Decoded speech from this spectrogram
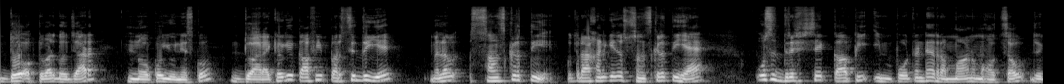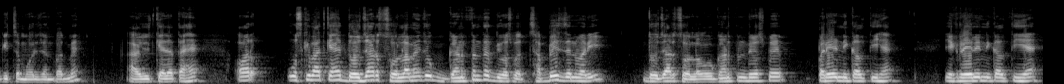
2 अक्टूबर 2009 को यूनेस्को द्वारा। क्योंकि काफ़ी प्रसिद्ध ये मतलब संस्कृति, उत्तराखंड की जो संस्कृति है, उस दृष्टि से काफ़ी इंपॉर्टेंट है रामायण महोत्सव, जो कि चमोली जनपद में आयोजित किया जाता है। और उसके बाद क्या है 2016 में जो गणतंत्र दिवस पर 26 जनवरी 2016 को गणतंत्र दिवस पे परेड निकलती है, एक रैली निकलती है,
